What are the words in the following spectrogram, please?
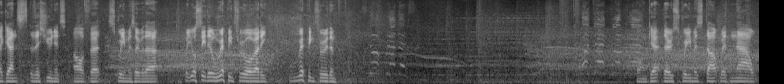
against this unit of uh, Screamers over there. But you'll see they're ripping through already. Ripping through them. Get those Screamers start with now.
